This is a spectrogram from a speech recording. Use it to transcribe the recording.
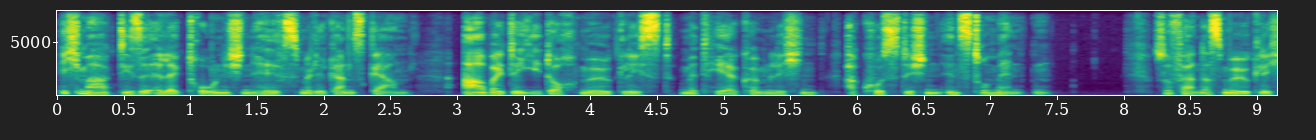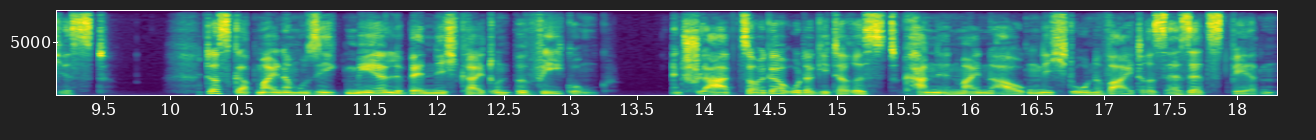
Ich mag diese elektronischen Hilfsmittel ganz gern, arbeite jedoch möglichst mit herkömmlichen, akustischen Instrumenten, sofern das möglich ist. Das gab meiner Musik mehr Lebendigkeit und Bewegung. Ein Schlagzeuger oder Gitarrist kann in meinen Augen nicht ohne weiteres ersetzt werden.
